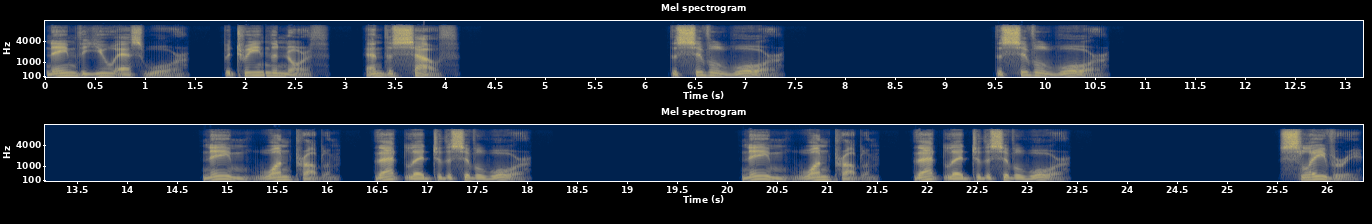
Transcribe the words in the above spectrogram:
Name the U.S. war between the North and the South. The Civil War. The Civil War. Name one problem that led to the Civil War. Name one problem that led to the Civil War. Slavery.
